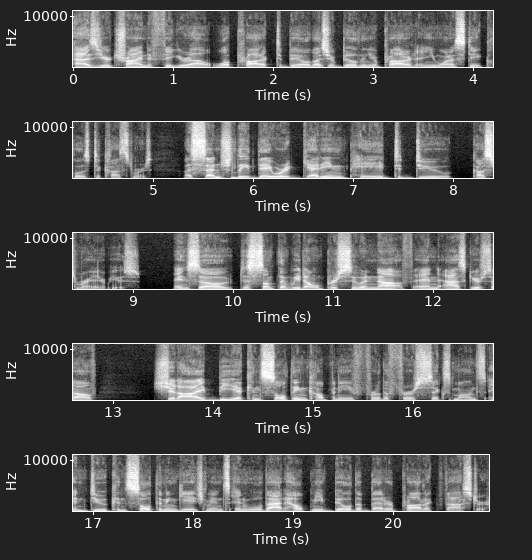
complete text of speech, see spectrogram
as you're trying to figure out what product to build, as you're building your product and you want to stay close to customers. Essentially, they were getting paid to do customer interviews. And so, just something we don't pursue enough. And ask yourself, should I be a consulting company for the first six months and do consultant engagements? And will that help me build a better product faster?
